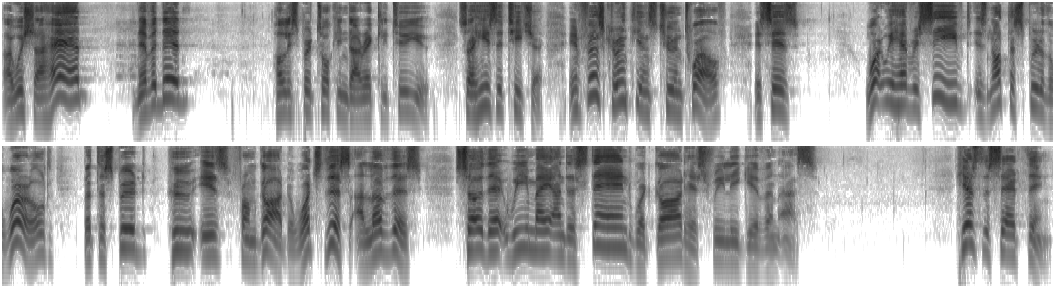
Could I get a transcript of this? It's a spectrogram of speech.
I wish I had, never did. Holy Spirit talking directly to you. So he's a teacher. In 1 Corinthians 2 and 12, it says, What we have received is not the Spirit of the world, but the Spirit who is from God. Watch this, I love this, so that we may understand what God has freely given us. Here's the sad thing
